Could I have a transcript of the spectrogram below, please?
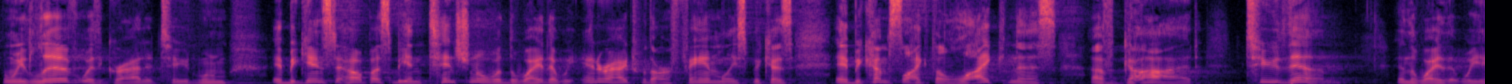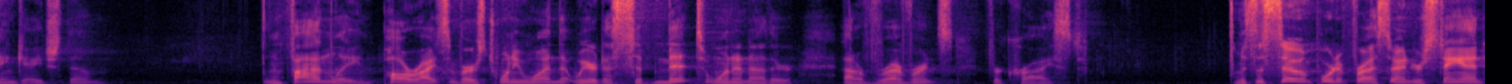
and we live with gratitude, when it begins to help us be intentional with the way that we interact with our families because it becomes like the likeness of God to them in the way that we engage them. And finally, Paul writes in verse 21 that we are to submit to one another out of reverence for Christ. This is so important for us to understand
